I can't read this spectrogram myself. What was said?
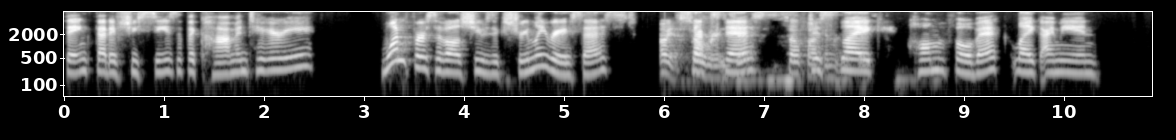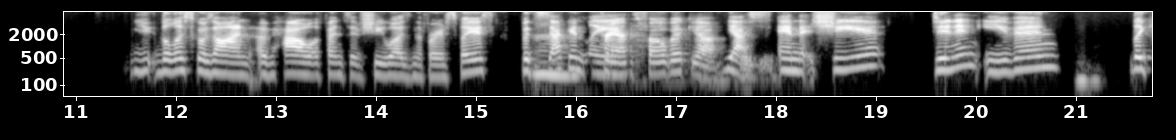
think that if she sees that the commentary, one, first of all, she was extremely racist, oh yeah so Sexist, racist so fucking just racist. like homophobic. Like, I mean, you, the list goes on of how offensive she was in the first place. But Mm. secondly, transphobic yeah yes, crazy. and she didn't even like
